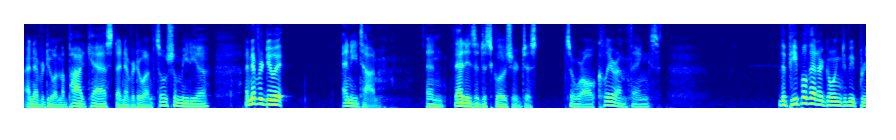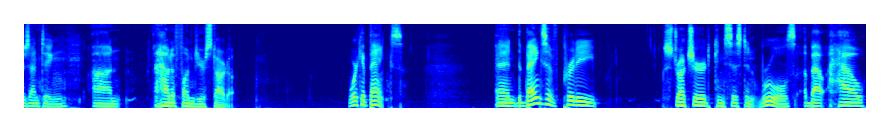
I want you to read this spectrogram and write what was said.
I never do on the podcast, I never do on social media, I never do it anytime. And that is a disclosure, just so we're all clear on things. The people that are going to be presenting on how to fund your startup work at banks. And the banks have pretty structured, consistent rules about how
